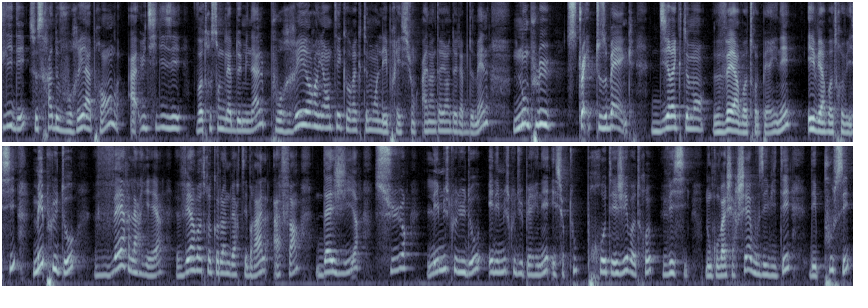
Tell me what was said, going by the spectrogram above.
l'idée, ce sera de vous réapprendre à utiliser votre sangle abdominale pour réorienter correctement les pressions à l'intérieur de l'abdomen, non plus straight to the bank, directement vers votre périnée et vers votre vessie, mais plutôt vers l'arrière, vers votre colonne vertébrale, afin d'agir sur les muscles du dos et les muscles du périnée et surtout protéger votre vessie. Donc on va chercher à vous éviter des poussées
